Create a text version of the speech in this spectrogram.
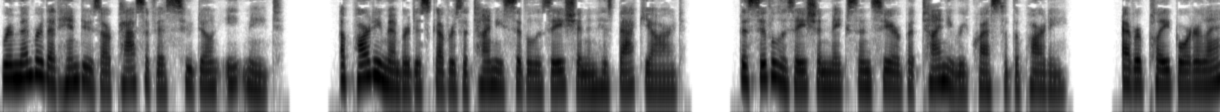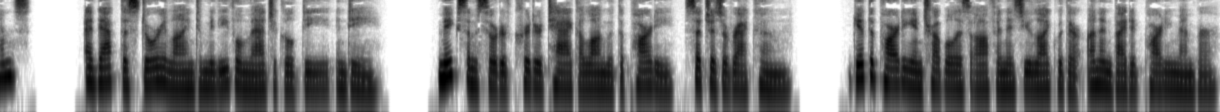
Remember that Hindus are pacifists who don't eat meat. A party member discovers a tiny civilization in his backyard. The civilization makes sincere but tiny requests of the party. Ever play Borderlands? Adapt the storyline to medieval magical D&D. Make some sort of critter tag along with the party, such as a raccoon. Get the party in trouble as often as you like with their uninvited party member.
